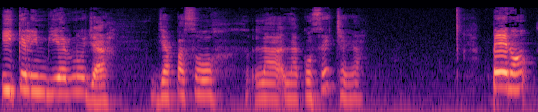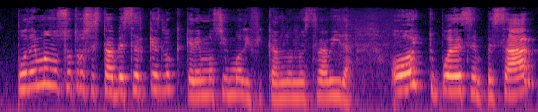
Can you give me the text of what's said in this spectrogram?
Y que el invierno ya, ya pasó la, la cosecha ya. Pero podemos nosotros establecer qué es lo que queremos ir modificando en nuestra vida. Hoy tú puedes empezar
